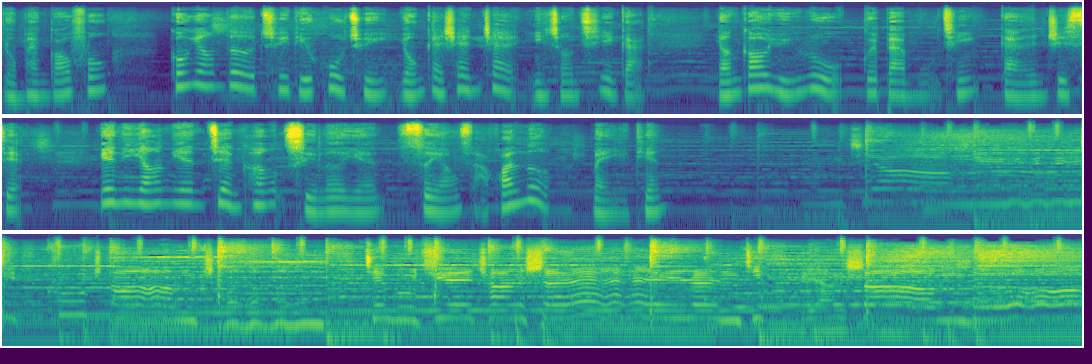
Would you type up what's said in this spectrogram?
勇攀高峰；公羊的驱敌护群、勇敢善战、英雄气概。羊羔云入，跪拜母亲，感恩致谢。愿你羊年健康喜乐颜，饲养洒欢乐每一天。江雨苦长城，千古绝唱谁人听？梁山伯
